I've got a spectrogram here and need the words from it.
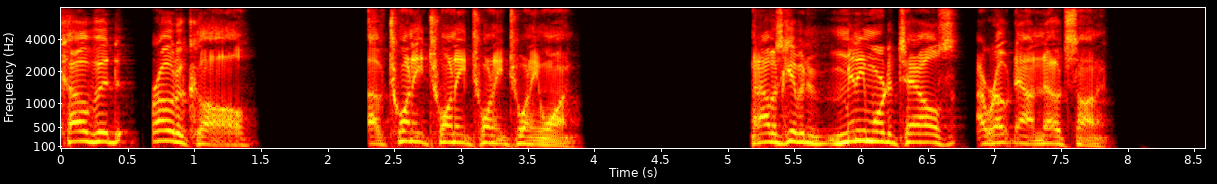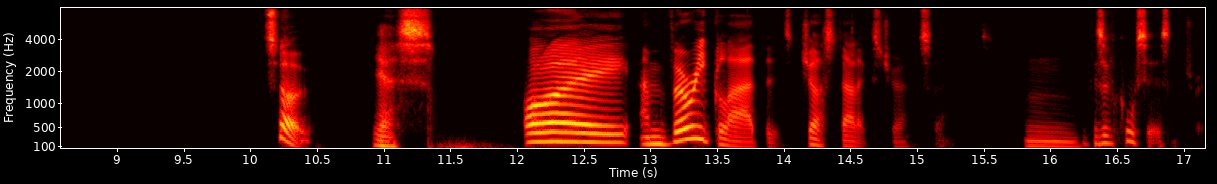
COVID protocol of 2020, 2021. And I was given many more details. I wrote down notes on it. So Yes. I am very glad that it's just Alex Jones saying this, Mm, because of course it isn't true.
